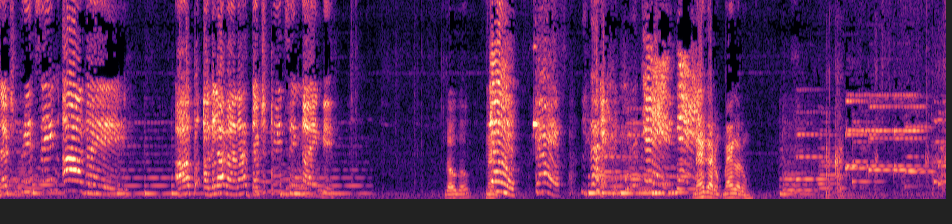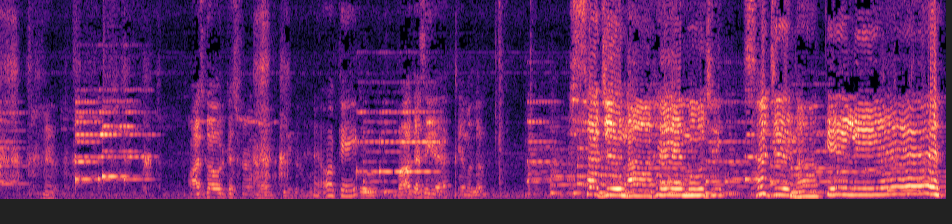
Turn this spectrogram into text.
दक्षप्रीत सिंह आ गए। आप अगला गाना दक्षप्रीत सिंह गाएँगे। गाओ गाओ। मैं मैं करूँ मैं करूँ। मैं करूँ। आज का ऑर्केस्ट्रा मैं प्ले करूँगा। ओके। तो बात ऐसी है कि मतलब सजना है मुझे सजना के लिए।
